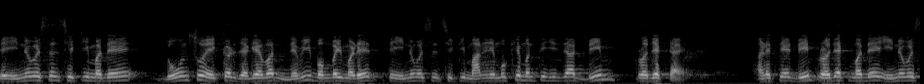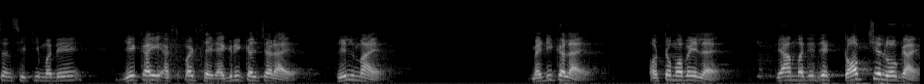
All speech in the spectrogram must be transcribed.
ते इनोव्हेशन सिटीमध्ये दोनशे एकर जागेवर नवी मुंबईमध्ये ते इनोव्हेशन सिटी माननीय मुख्यमंत्रीजीचा ड्रीम प्रोजेक्ट आहे. आणि ते ड्रीम प्रोजेक्टमध्ये इनोव्हेशन सिटीमध्ये जे काही एक्सपर्ट्स आहेत ॲग्रिकल्चर आहे फिल्म आहे मेडिकल आहे ऑटोमोबाईल आहे त्यामध्ये जे टॉपचे लोक आहे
